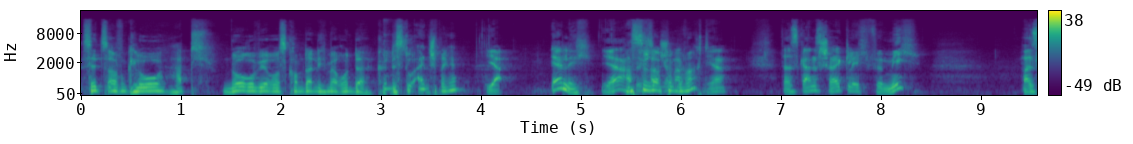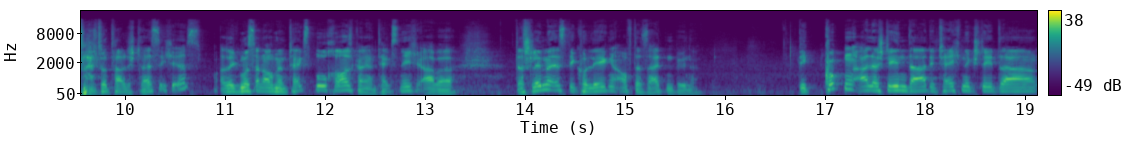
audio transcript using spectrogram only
sitzt auf dem Klo, hat Norovirus, kommt da nicht mehr runter. Könntest du einspringen? Ja. Ehrlich? Ja. Hast du das auch schon gemacht? Ja. Das ist ganz schrecklich für mich, weil es halt total stressig ist. Also ich muss dann auch mit dem Textbuch raus, kann ja den Text nicht, aber das Schlimme ist, die Kollegen auf der Seitenbühne. Die gucken alle, stehen da, die Technik steht da,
